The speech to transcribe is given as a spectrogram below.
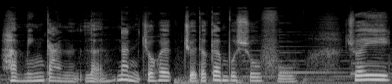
很敏感的人，那你就会觉得更不舒服。所以，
